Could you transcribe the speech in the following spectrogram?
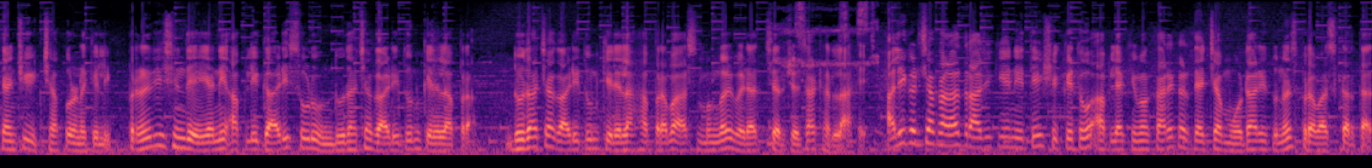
त्यांची इच्छा पूर्ण केली. प्रणिती शिंदे यांनी आपली गाडी सोडून दुधाच्या गाडीतून केलेला प्रा दुधाच्या गाडीतून केलेला हा प्रवास मंगळवेढ्यात चर्चेचा ठरला आहे. अलीकडच्या काळात राजकीय नेते शक्यतो आपल्या किंवा कार्यकर्त्यांच्या मोटारीतूनच प्रवास करतात.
